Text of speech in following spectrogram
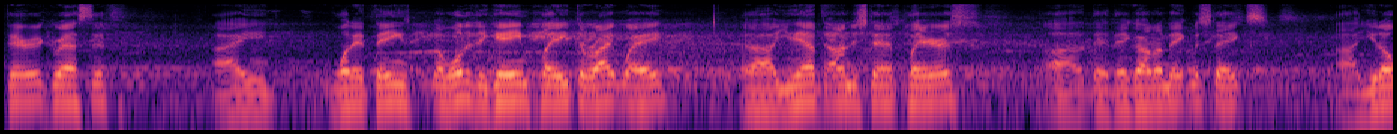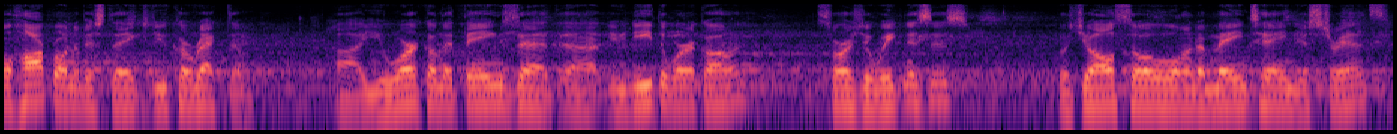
Very aggressive. I wanted things. I wanted the game played the right way. Uh, you have to understand players. Uh, they, they're going to make mistakes. Uh, you don't harp on the mistakes. You correct them. Uh, you work on the things that uh, you need to work on as far as your weaknesses, but you also want to maintain your strengths.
